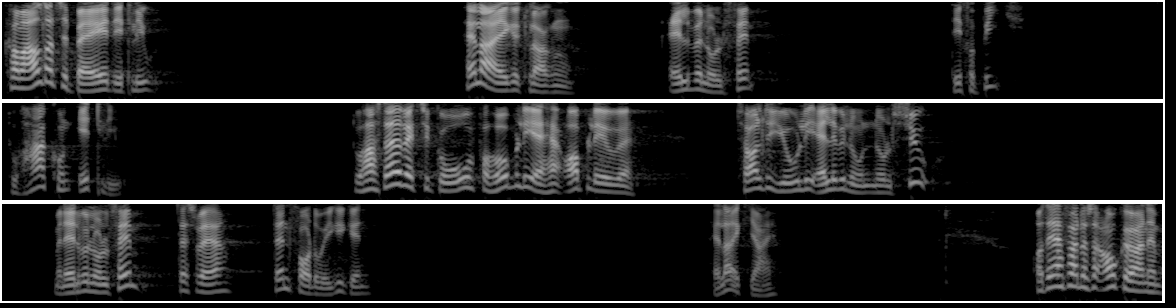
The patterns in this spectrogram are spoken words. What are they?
kommer aldrig tilbage i dit liv. Heller ikke klokken 11.05. Det er forbi. Du har kun ét liv. Du har stadigvæk til gode forhåbentlig at have oplevet 12. juli 11.07. Men 11.05, desværre, den får du ikke igen. Heller ikke jeg. Og derfor er det så afgørende,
